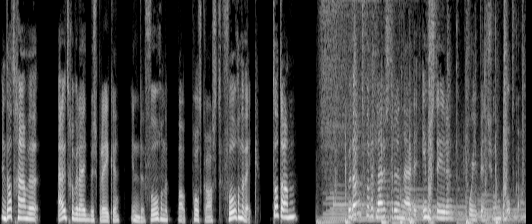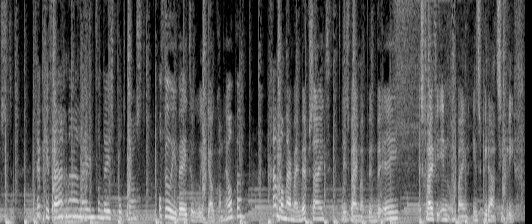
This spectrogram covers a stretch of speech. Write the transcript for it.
En dat gaan we uitgebreid bespreken in de volgende podcast volgende week. Tot dan! Bedankt voor het luisteren naar de Investeren voor je pensioen podcast. Heb je vragen naar aanleiding van deze podcast of wil je weten hoe ik jou kan helpen? Ga dan naar mijn website liswijma.be en schrijf je in op mijn inspiratiebrief.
